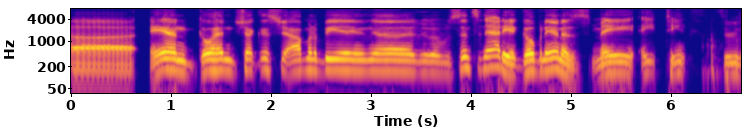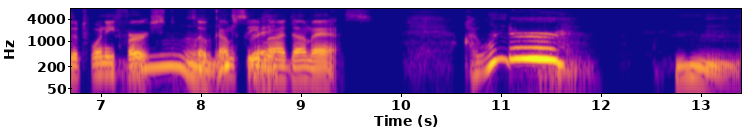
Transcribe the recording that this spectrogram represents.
Uh, and go ahead and check this. I'm going to be in uh, Cincinnati at Go Bananas May 18th through the 21st. so come see great. my dumb ass. I wonder. Hmm.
